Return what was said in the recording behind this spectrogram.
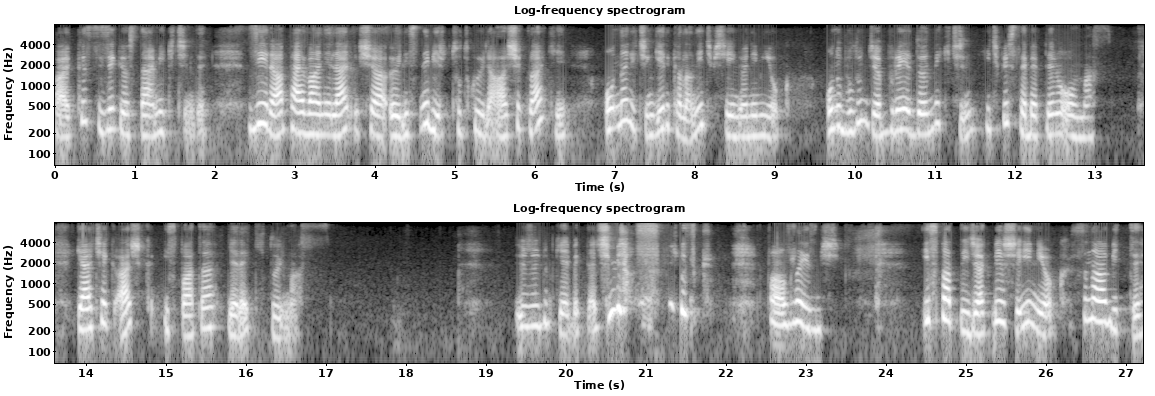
farkı size göstermek içindi. Zira pervaneler ışığa öylesine bir tutkuyla aşıklar ki onlar için geri kalan hiçbir şeyin önemi yok. Onu bulunca buraya dönmek için hiçbir sebepleri olmaz. Gerçek aşk ispata gerek duymaz. Üzüldüm kelebekler için biraz yazık. Fazla ezmiş. İspatlayacak bir şeyin yok. Sınav bitti.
